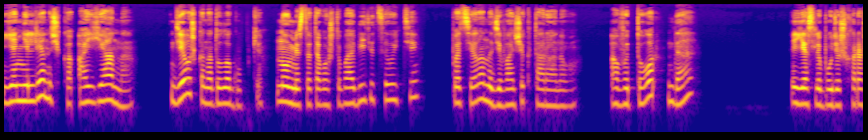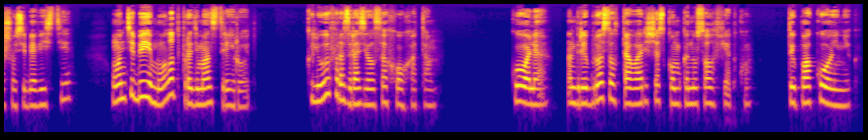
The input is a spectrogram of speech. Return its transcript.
«Я не Леночка, а Яна», Девушка надула губки, но вместо того, чтобы обидеться и уйти, потела на диванчик к Таранову. «А вы Тор, да?» «Если будешь хорошо себя вести, он тебе и молот продемонстрирует». Клюев разразился хохотом. «Коля!» — Андрей бросил товарища скомканную салфетку. «Ты покойник».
